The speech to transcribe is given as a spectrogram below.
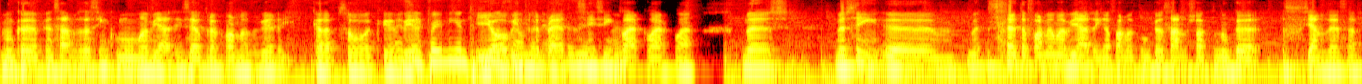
nunca pensámos assim como uma viagem. Isso é outra forma de ver e cada pessoa que é, vê sim, e ouve interpreta. Sim, sim, é? claro, claro, claro. Mas, mas sim, uh, de certa forma é uma viagem, a forma como pensámos, só que nunca associámos essa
